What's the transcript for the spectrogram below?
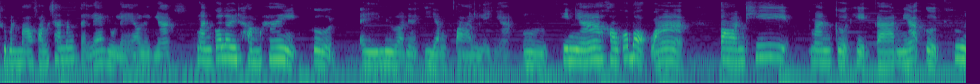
คือมัน malfunction ตั้งแต่แรกอยู่แล้วอะไรเงี้ย มันก็เลยทำให้เกิดไอเรือเนี่ยเอียงไปอะไรเงี้ย อืมทีเนี้ยเขาก็บอกว่า ตอนที่มันเกิดเหตุการณ์เนี้ยเกิดขึ้น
